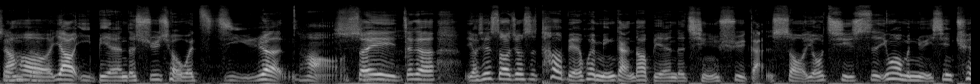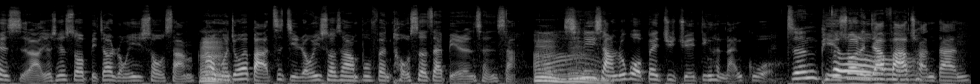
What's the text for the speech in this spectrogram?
然后要以别人的需求为己任哈。所以这个有些时候就是特别会敏感到别人的情绪感受，尤其是因为我们女性确实啦，有些时候比较容易受伤，嗯、那我们就会把自己容易受伤的部分投射在别人身上。嗯，心里想，如果被拒绝，一定很难过。真，比如说人家发传单，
